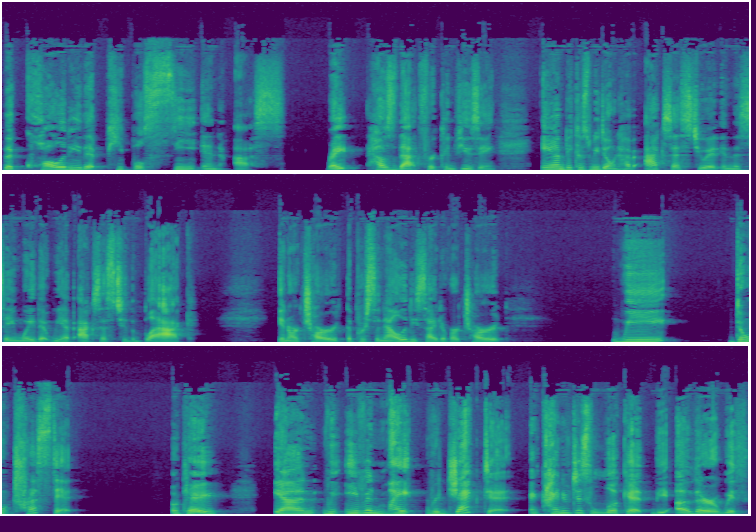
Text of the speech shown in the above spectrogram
the quality that people see in us, right? How's that for confusing? And because we don't have access to it in the same way that we have access to the black, in our chart, the personality side of our chart, we don't trust it. Okay. And we even might reject it and kind of just look at the other with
